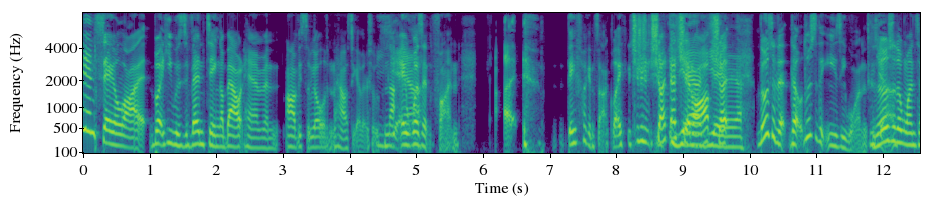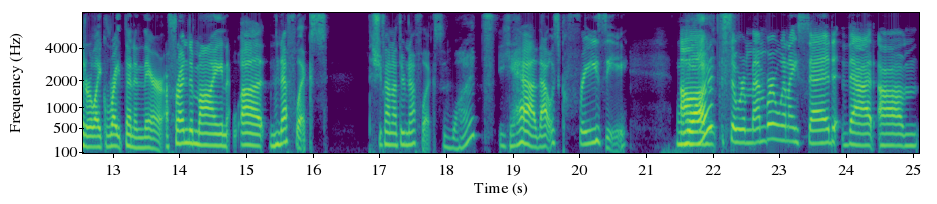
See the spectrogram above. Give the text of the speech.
didn't say a lot, but he was venting about him, and obviously we all lived in the house together, so it was not. Yeah. It wasn't fun. Uh, they fucking suck. Like, sh- shut that shit Yeah, off. yeah. Shut. Those are the, the those are the easy ones because those are the ones that are like right then and there. A friend of mine, uh, Netflix. She found out through Netflix. what? Yeah, that was crazy. What? Um, so remember when I said that um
